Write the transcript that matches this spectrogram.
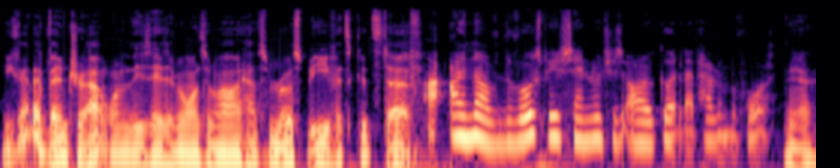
You gotta venture out one of these days every once in a while and have some roast beef. It's good stuff. I, I know the roast beef sandwiches are good. I've had them before. Yeah.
